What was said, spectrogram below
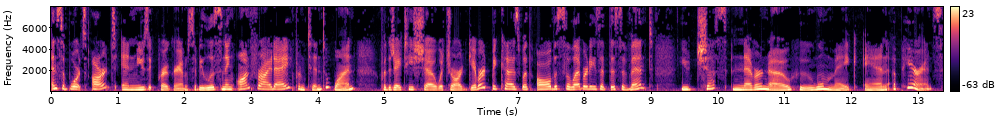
and supports art and music programs. So be listening on Friday from 10 to 1 for the JT Show with Gerard Gibbard because with all the celebrities at this event, you just never know who will make an appearance.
